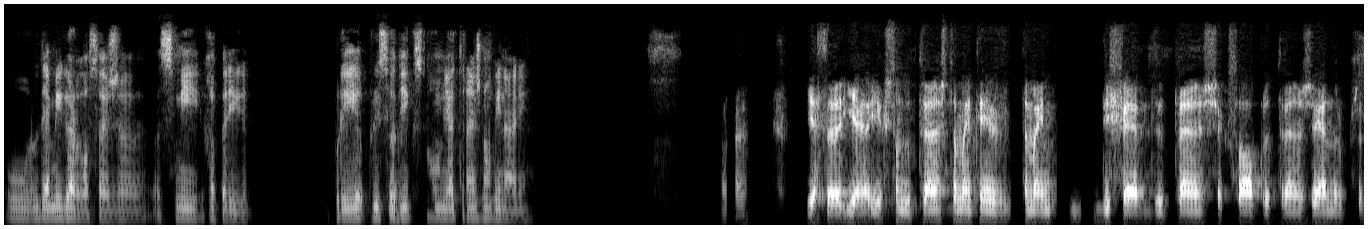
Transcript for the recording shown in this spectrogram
o demigirl, ou seja, a semi-rapariga. Por, por isso eu digo que sou uma mulher trans não binária. Ok. E, essa, e a, e, a, questão do trans também, tem, também difere de transexual para transgênero, para,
